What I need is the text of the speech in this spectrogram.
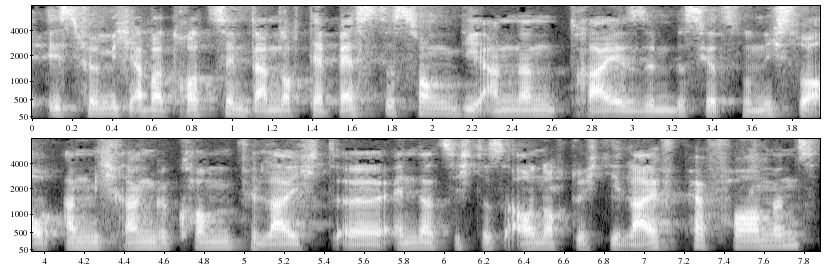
ist für mich aber trotzdem dann noch der beste Song. Die anderen drei sind bis jetzt noch nicht so an mich rangekommen. Vielleicht äh, ändert sich das auch noch durch die Live-Performance.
